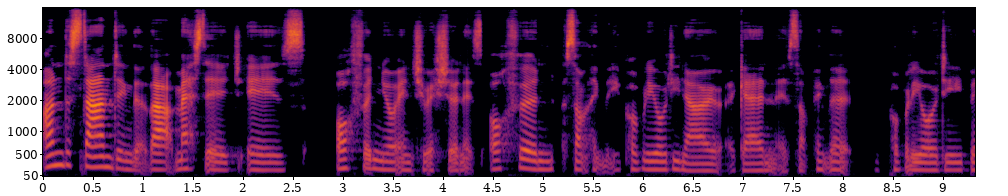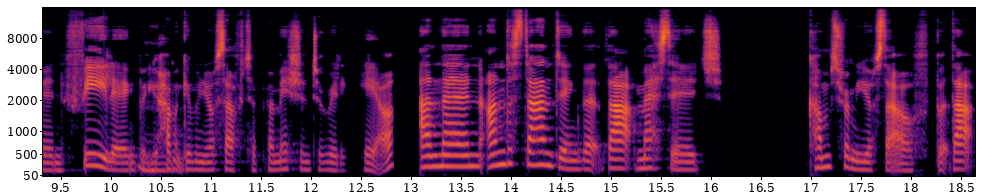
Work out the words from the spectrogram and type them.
understanding that that message is often your intuition. It's often something that you probably already know. Again, it's something that you've probably already been feeling, but mm. you haven't given yourself to permission to really hear. And then understanding that that message comes from yourself, but that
